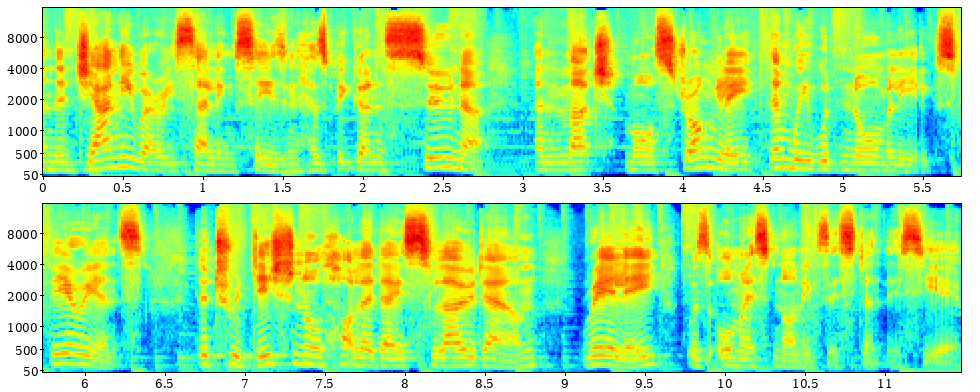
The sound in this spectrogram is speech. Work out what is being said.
and the January selling season has begun sooner and much more strongly than we would normally experience. The traditional holiday slowdown really was almost non existent this year.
